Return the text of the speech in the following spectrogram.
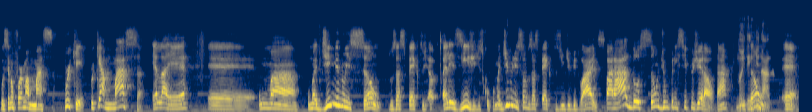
Você não forma massa. Por quê? Porque a massa, ela é, é uma, uma diminuição dos aspectos, ela exige, desculpa, uma diminuição dos aspectos individuais para a adoção de um princípio geral, tá? Não então, entendi nada. É,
